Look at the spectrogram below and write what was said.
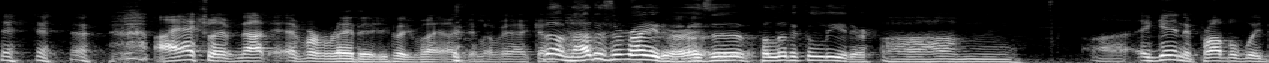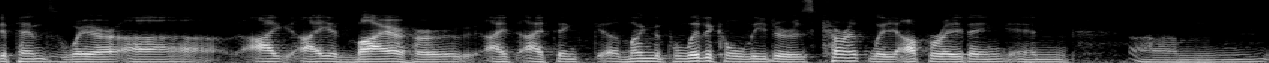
I actually have not ever read anything by Angela Merkel. no, not as a writer, as a political leader. Um, uh, again, it probably depends where. Uh, I, I admire her. I, I think among the political leaders currently operating in um,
